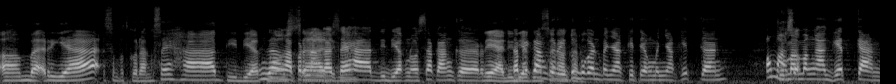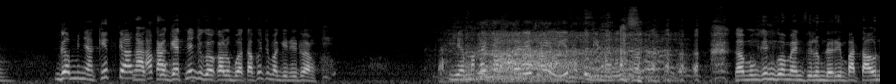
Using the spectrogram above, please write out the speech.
uh, Mbak Ria sempat kurang sehat, didiagnosa. Enggak, enggak pernah enggak sehat, didiagnosa kanker. Ya, Tapi kanker, itu bukan penyakit yang menyakitkan. Oh, cuma mengagetkan. Enggak menyakitkan. Nah, aku... kagetnya juga kalau buat aku cuma gini doang. Iya makanya dari alien atau gimana sih? Gak mungkin gue main film dari 4 tahun,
